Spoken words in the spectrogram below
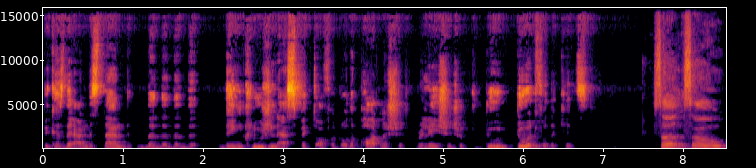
because they understand the the the, the, the inclusion aspect of it or the partnership relationship to do do it for the kids. So so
